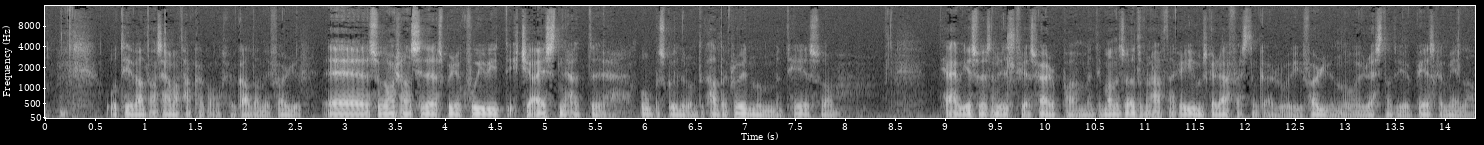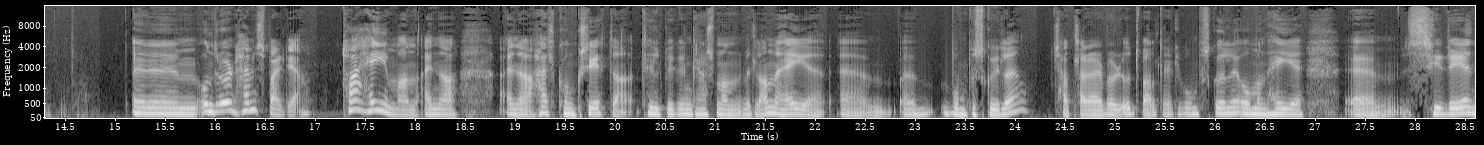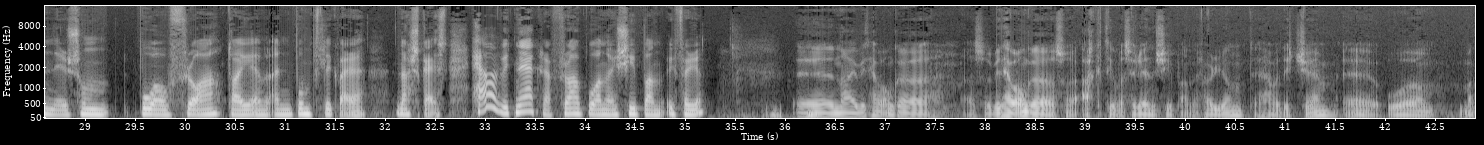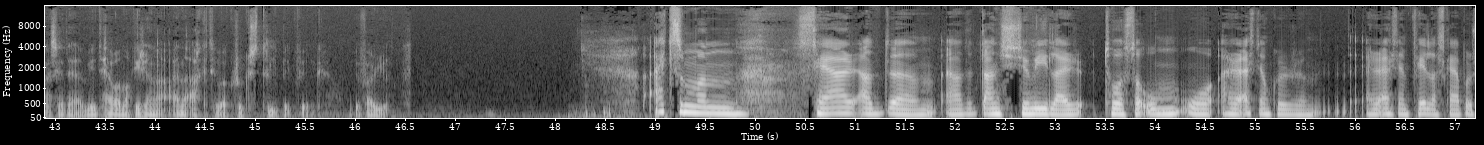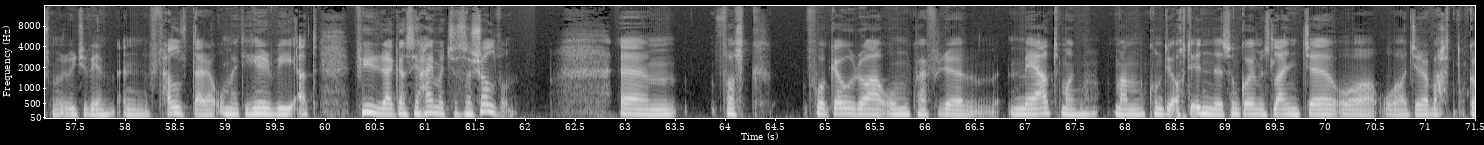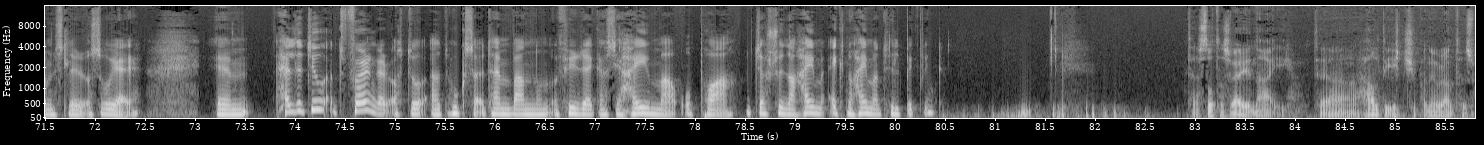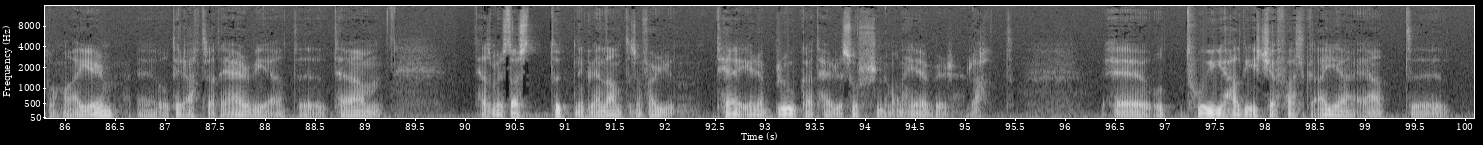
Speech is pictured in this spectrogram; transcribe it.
og til vel den samme tankagång som vi kallet den i fyrre. Eh, så kan man sier det, spyrir hvor vi ikke eisen har hatt bobeskulder under kalda grunnen, men det er så, det har vi så en ilt vi har svære på, men det man er så ødelven haft noen rimiske ræfestinger i fyrre og i resten av de europeiske medland. Um, under åren heimspardia, ta hei man en, en helt konkreta tilbygging, kanskje man mitt landa hei um, bombeskule, tjattlarar var utvalda til bombskole, og man hei um, sirener som boa fra, ta i en bombflik var narskais. Her har vi nekra fra boana i Kipan i fyrje? Uh, nei, vi har unga altså, vi har unga så aktiva sirenskipan i fyrje, det har vi ikke, Eh og man kan si at vi har nok ikke en aktiva kruxtillbyggning i fyrje. Et som man ser at, um, at danske miler tåsa om, og her er det noen, her er det en fellesskaper som er utgivet en, en feltere om etter her vi at fyra kan si heima til seg selv. Um, folk få gå då om hva for med man man kunne gjort inne som går med og, och och göra vattengömslor så vidare. Um, Heldur du at føringar åttu at hugsa ut heimbanden og fyrreka seg heima og på just sina heima, ekno heima tilbyggving? Det stått av Sverige, nei. Det halde ikkje på nøyran tidspunkt på meier, og til atra at det her vi at det det som er størst tuttning i en land som fyrir det er å bruka det her ressursene man hever rett. Og tog halde ikkje folk eia at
